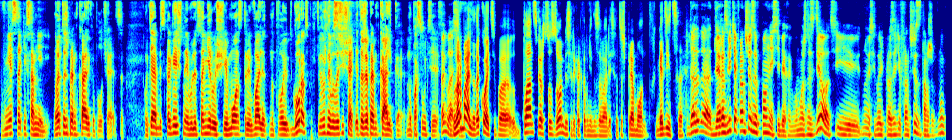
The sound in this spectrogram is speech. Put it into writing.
вне всяких сомнений. Но это же прям калька получается у тебя бесконечно эволюционирующие монстры валят на твой город, тебе нужно его защищать. Это же прям калька, ну, по сути. Согласен. Нормально, такой, типа, Plants vs. Zombies, или как там они назывались. Это же прям он, годится. Да-да-да, для развития франшизы вполне себе как бы можно сделать. И, ну, если говорить про развитие франшизы, там же, ну,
